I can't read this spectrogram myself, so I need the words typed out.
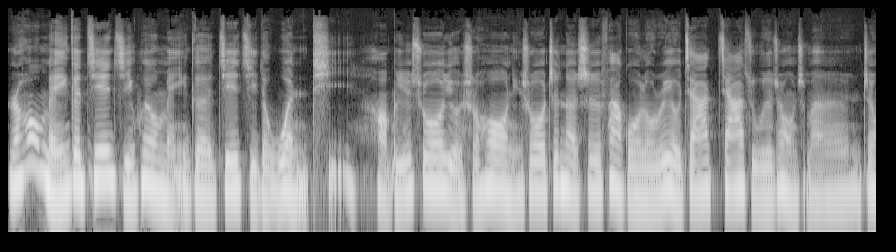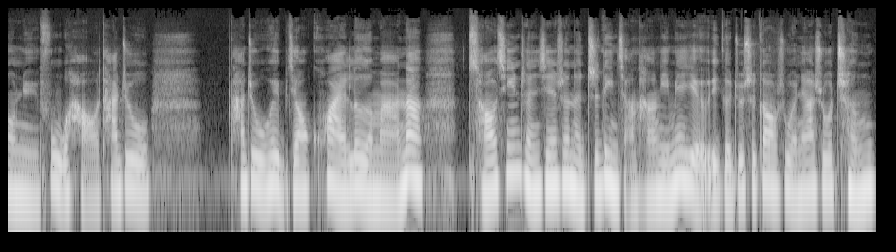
然后每一个阶级会有每一个阶级的问题，好，比如说有时候你说真的是法国罗瑞有家家族的这种什么这种女富豪，她就她就会比较快乐嘛？那曹清晨先生的知定讲堂里面也有一个，就是告诉人家说成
